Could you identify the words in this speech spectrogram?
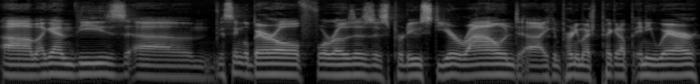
Um, again, these um, the single barrel Four Roses is produced year round. Uh, you can pretty much pick it up anywhere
